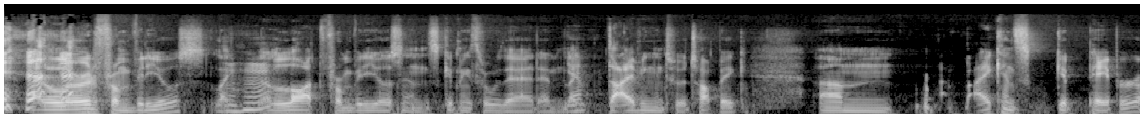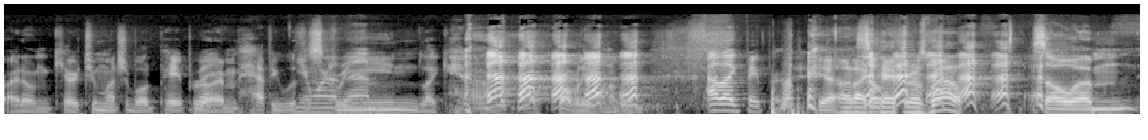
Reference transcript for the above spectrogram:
I learned from videos, like a lot from videos and skipping through that and like Yep. diving into a topic. Um, I can skip paper. I don't care too much about paper. Right. I'm happy with You're the one of them. screen. Like yeah, probably one of them. I like paper. Yeah. I like so, paper as well. so um,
